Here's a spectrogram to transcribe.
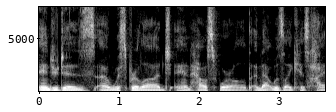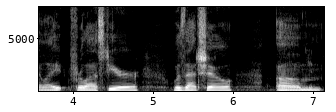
Andrew does uh, Whisper Lodge and House World, and that was like his highlight for last year. Was that show? Um,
